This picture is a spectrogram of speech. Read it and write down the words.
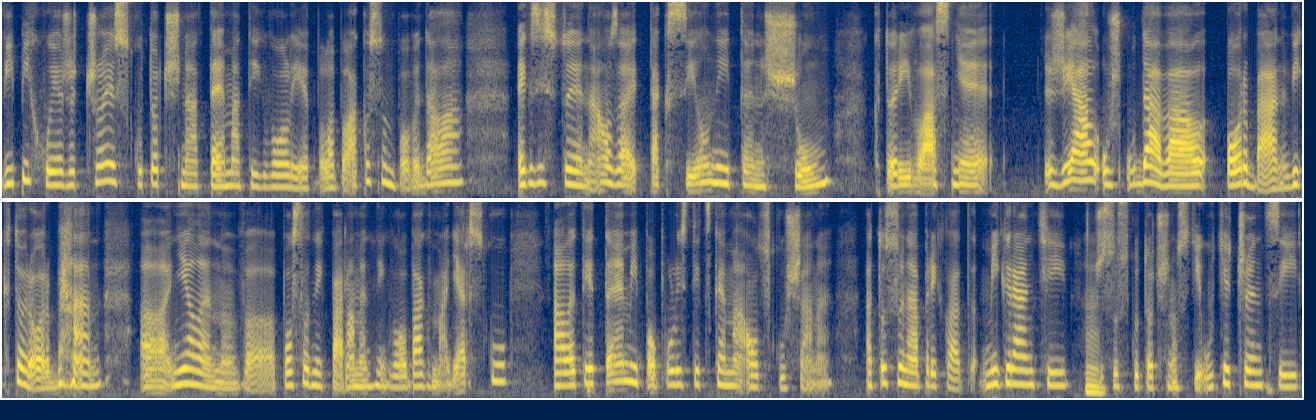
vypichuje, že čo je skutočná téma tých volieb, lebo ako som povedala, existuje naozaj tak silný ten šum, ktorý vlastne žiaľ už udával Orbán, Viktor Orbán, nielen v posledných parlamentných voľbách v Maďarsku, ale tie témy populistické má odskúšané. A to sú napríklad migranti, hmm. že sú v skutočnosti utečenci,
